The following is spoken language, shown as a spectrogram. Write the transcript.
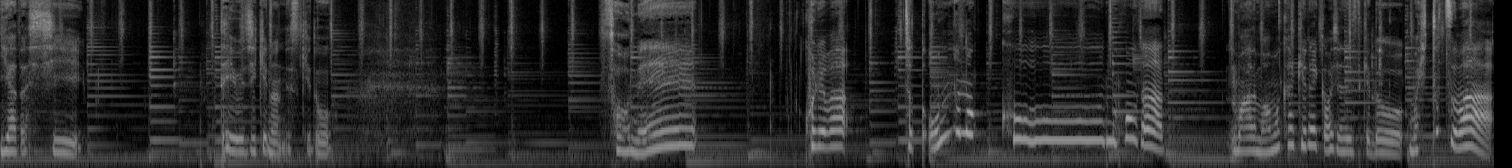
嫌だしっていう時期なんですけど。そうね。これはちょっと女の子の方がまあでもあんま関係ないかもしれないですけど、まあ、一つは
